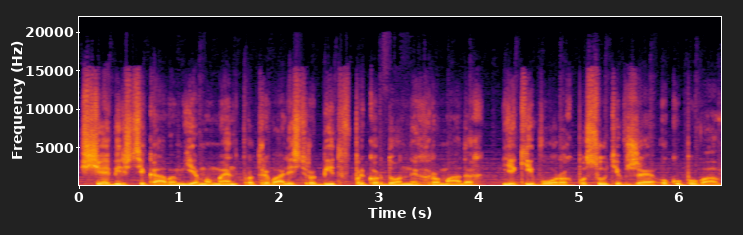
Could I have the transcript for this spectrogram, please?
Ще більш цікавим є момент про тривалість робіт в прикордонних громадах, які ворог по суті вже окупував.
